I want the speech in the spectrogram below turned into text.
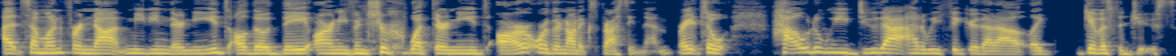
at someone for not meeting their needs although they aren't even sure what their needs are or they're not expressing them, right? So how do we do that? How do we figure that out? Like give us the juice.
